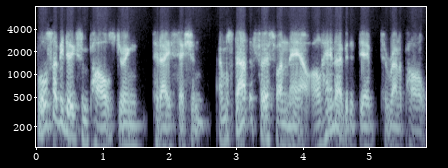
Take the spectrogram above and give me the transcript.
We'll also be doing some polls during today's session and we'll start the first one now. I'll hand over to Deb to run a poll.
